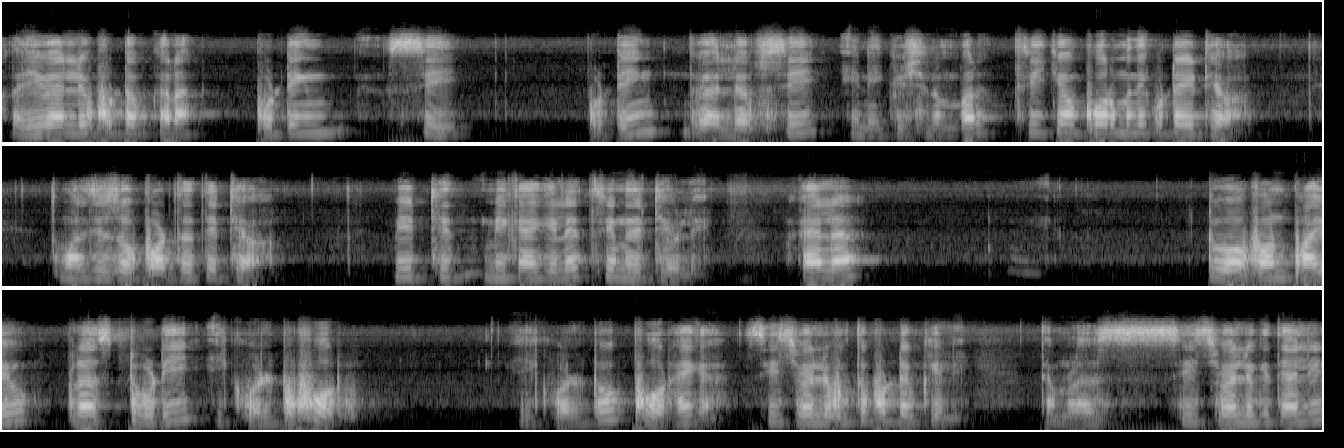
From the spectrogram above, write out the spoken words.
आता ही व्हॅल्यू पुटअप करा. Putting C putting the value of C in equation number three किंवा फोरमध्ये कुठेही ठेवा. तुम्हाला जे सोपं वाटतं ते ठेवा. मी ठी मी काय केलं? थ्रीमध्ये ठेवले. काय आलं? Two upon five plus two D equal to four equal to four आहे का? सीची व्हॅल्यू फक्त पुटअप केली. त्यामुळे सीची व्हॅल्यू किती आली?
